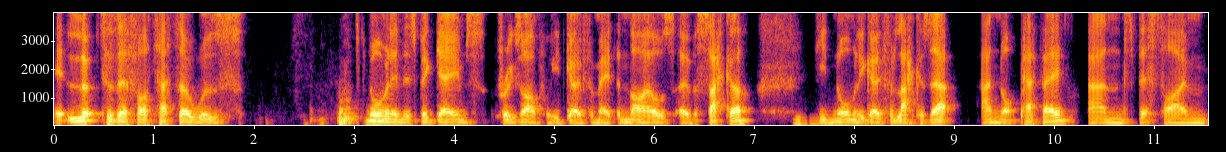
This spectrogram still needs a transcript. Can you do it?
it looked as if arteta was normally in these big games, for example, he'd go for Maitland Niles over Saka. Mm-hmm. He'd normally go for Lacazette and not Pepe. And this time,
